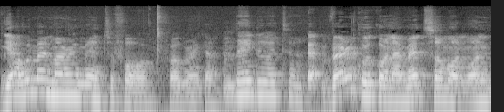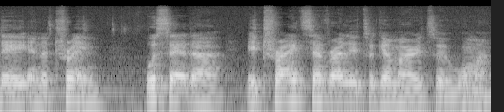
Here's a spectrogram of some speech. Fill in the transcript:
Yeah, women marry men too for for green card. They do it too. Uh, very quick one. I met someone one day in a train who said uh, he tried severally to get married to a woman,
